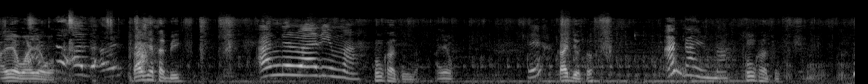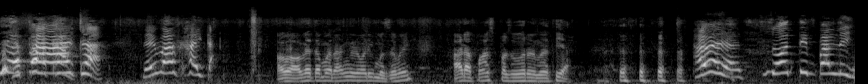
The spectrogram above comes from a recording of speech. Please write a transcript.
આયા આયા કાજે તબી બે આંગણવાડીમાં. શું ખાતું ના આયા હે? કાજો તો આંગણમાં શું ખાતું ખાતા લેવા ખાતા હવે હવે તમારે આંગણવાડીમાં જવાય? સાડા પાંચ પાંચ વર્ષના થયા. હવે સોતી પડી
